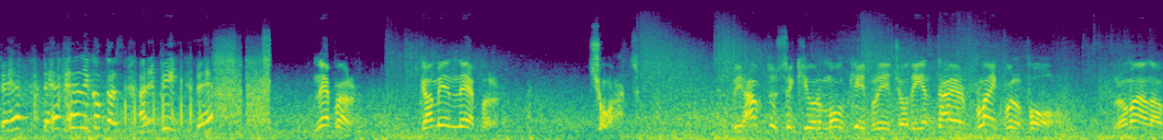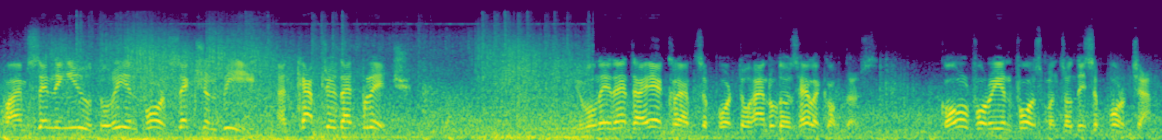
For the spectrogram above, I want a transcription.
They have they have helicopters. I repeat, they have... Nepper! Come in, Nepper. Short. We have to secure Moltke Bridge or the entire flank will fall. Romanov, I'm sending you to reinforce Section B and capture that bridge. You will need anti-aircraft support to handle those helicopters. Call for reinforcements on the support channel.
